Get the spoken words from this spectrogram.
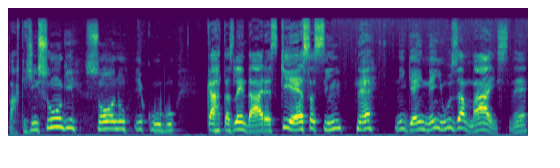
Parque Jinsung, Sono e Cubo, cartas lendárias, que essa sim, né, ninguém nem usa mais, né?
